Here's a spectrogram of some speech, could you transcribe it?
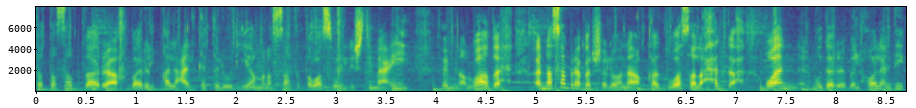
تتصدر أخبار القلعة الكتالونية منصات التواصل الاجتماعي. فمن الواضح أن صبر برشلونة قد وصل حده وأن المدرب الهولندي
